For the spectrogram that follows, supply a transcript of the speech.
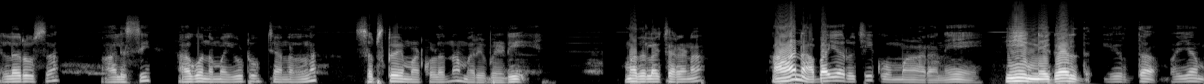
ಎಲ್ಲರೂ ಸಹ ಆಲಿಸಿ ಹಾಗೂ ನಮ್ಮ ಯೂಟ್ಯೂಬ್ ಚಾನಲ್ನ ಸಬ್ಸ್ಕ್ರೈಬ್ ಮಾಡ್ಕೊಳ್ಳೋದನ್ನ ಮರಿಬೇಡಿ. ಮೊದಲ ಚರಣ. ಆನ್ ಅಭಯ ರುಚಿ ಕುಮಾರನೇ ಈ ನೆಗಳ್ದ್ ಇರ್ದ ಭಯಂ.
